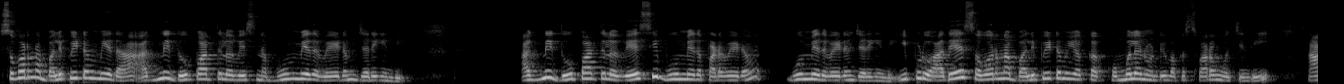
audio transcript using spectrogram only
సువర్ణ బలిపీఠం మీద అగ్ని ధూపార్తిలో వేసిన భూమి మీద వేయడం జరిగింది. అగ్ని ధూపార్తిలో వేసి భూమి మీద పడవేయడం భూమి మీద వేయడం జరిగింది. ఇప్పుడు అదే సువర్ణ బలిపీఠం యొక్క కొమ్ముల నుండి ఒక స్వరం వచ్చింది. ఆ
